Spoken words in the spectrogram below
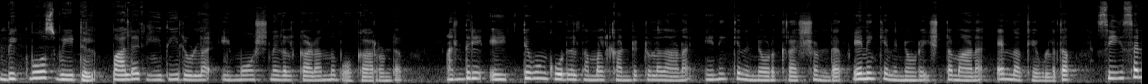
ബിഗ് ബോസ് വീട്ടിൽ പല രീതിയിലുള്ള ഇമോഷനുകൾ കടന്നു പോകാറുണ്ട് അതിൽ ഏറ്റവും കൂടുതൽ നമ്മൾ കണ്ടിട്ടുള്ളതാണ് എനിക്ക് നിന്നോട് ക്രഷുണ്ട് എനിക്ക് നിന്നോട് ഇഷ്ടമാണ് എന്നൊക്കെ ഉള്ളത്. സീസൺ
